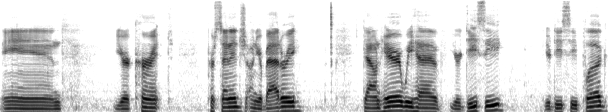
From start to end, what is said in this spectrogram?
and your current percentage on your battery. Down here we have your DC, your DC plug.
